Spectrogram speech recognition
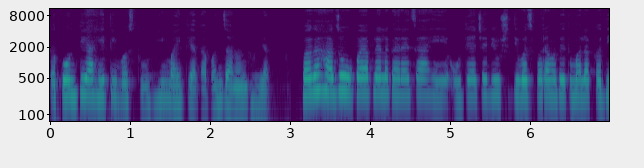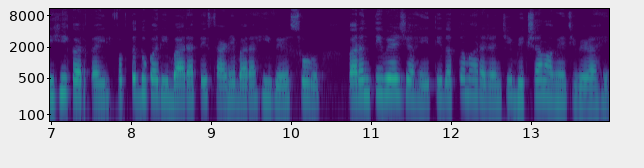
तर कोणती आहे ती वस्तू ही माहिती आता आपण जाणून घेऊयात. बघा हा जो उपाय आपल्याला करायचा आहे उद्याच्या दिवशी दिवसभरामध्ये तुम्हाला कधीही करता येईल. फक्त दुपारी बारा ते साडेबारा ही वेळ सोडून कारण ती वेळ जी आहे ती दत्त महाराजांची भिक्षा मागण्याची वेळ आहे.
